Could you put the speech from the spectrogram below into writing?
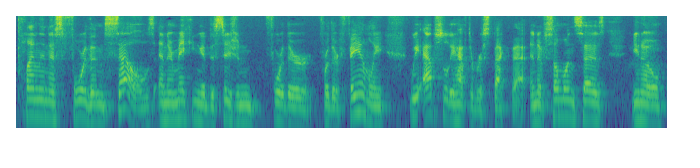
cleanliness for themselves and they're making a decision for their for their family we absolutely have to respect that. And if someone says you know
